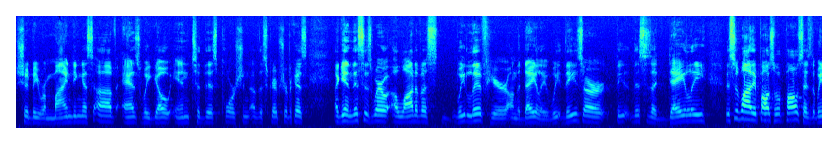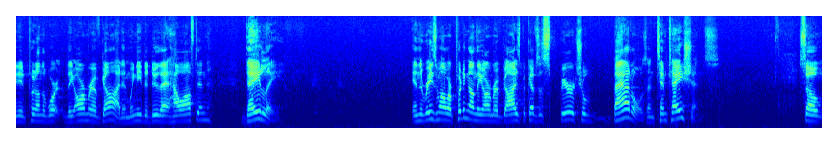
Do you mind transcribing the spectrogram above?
should be reminding us of as we go into this portion of the scripture. Because again this is where a lot of us we live here on the daily. We, these are this is a daily this is why the apostle paul says that we need to put on the, word, the armor of god and we need to do that how often? Daily and the reason why we're putting on the armor of God is because of spiritual battles and temptations. So,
